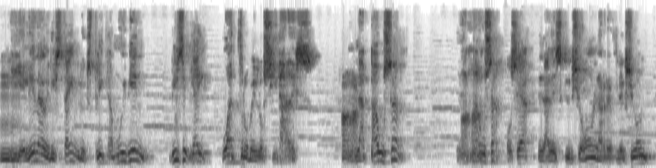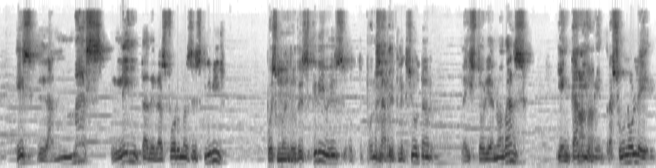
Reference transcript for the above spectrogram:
Y Elena Beristain lo explica muy bien. Dice que hay cuatro velocidades. La pausa, la pausa, o sea, la descripción, la reflexión, es la más lenta de las formas de escribir. Pues cuando describes o te pones a reflexionar, la historia no avanza. Y en cambio, mientras uno lee,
